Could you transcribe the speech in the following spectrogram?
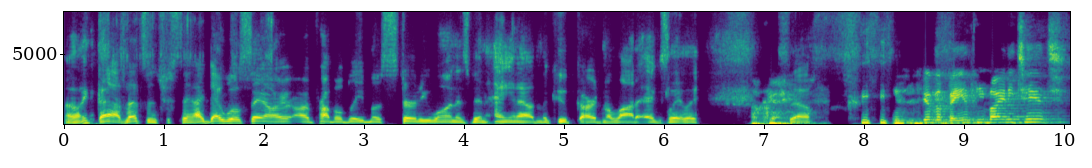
I like that. That's interesting. I, I will say our, our, probably most sturdy one has been hanging out in the coop garden a lot of eggs lately. Okay. So do you have a Banty by any chance?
